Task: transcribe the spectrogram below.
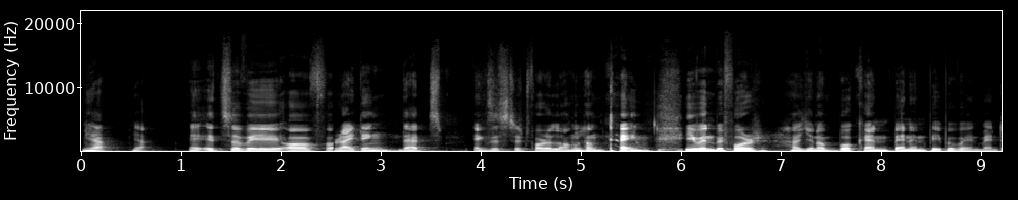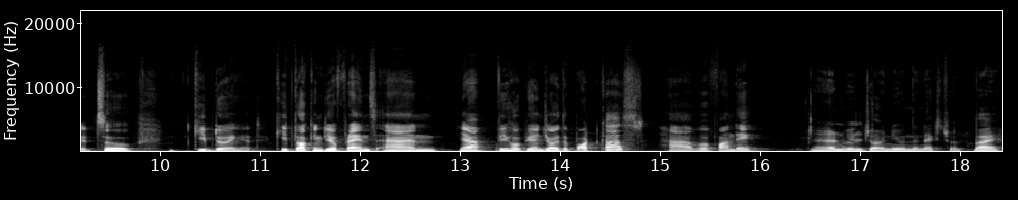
yeah, yeah. It's a way of writing that's existed for a long, long time, even before uh, you know book and pen and paper were invented. So keep doing it. Keep talking to your friends, and yeah, we hope you enjoy the podcast. Have a fun day. And we'll join you in the next one. Bye.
